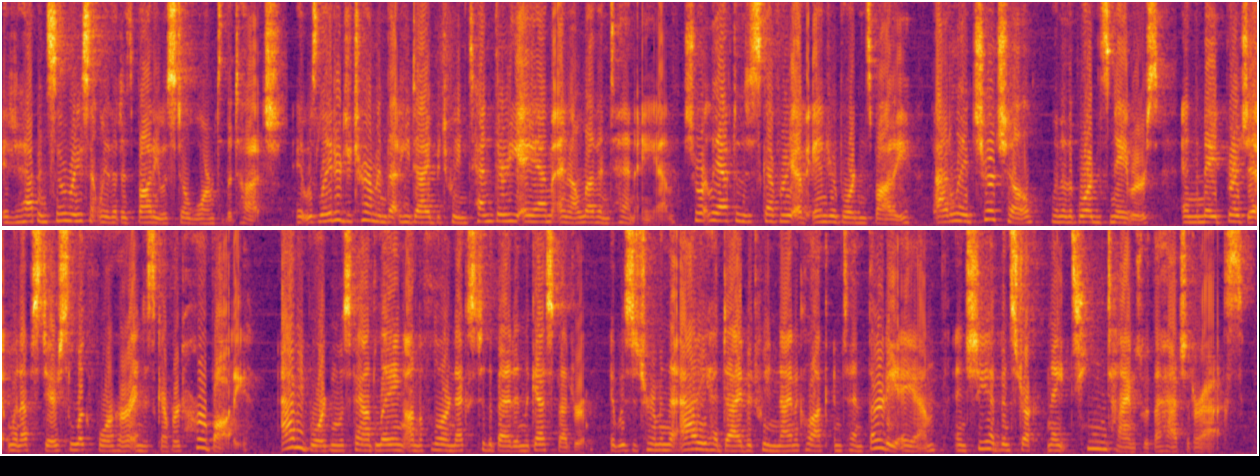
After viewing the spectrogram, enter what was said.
It had happened so recently that his body was still warm to the touch. It was later determined that he died between 10:30 a.m. and 11:10 a.m. Shortly after the discovery of Andrew Borden's body, Adelaide Churchill, one of the Borden's neighbors, and the maid Bridget went upstairs to look for her and discovered her body. Abby Borden was found laying on the floor next to the bed in the guest bedroom. It was determined that Abby had died between 9 o'clock and 10:30 a.m., and she had been struck 19 times with a hatchet or axe.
